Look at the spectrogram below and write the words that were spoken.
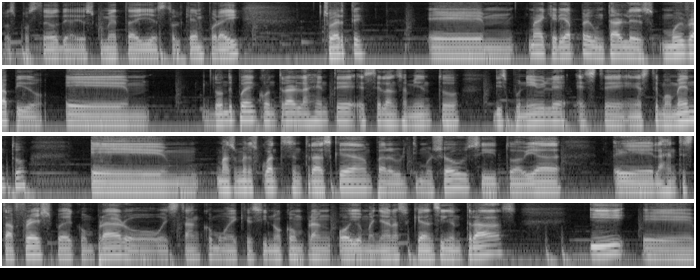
los posteos de Adiós Cometa y Stolken por ahí. Suerte. Eh, quería preguntarles muy rápido. eh, ¿Dónde puede encontrar la gente este lanzamiento disponible este, en este momento? Eh, más o menos cuántas entradas quedan para el último show, si todavía eh, la gente está fresh, puede comprar o están como de que si no compran hoy o mañana se quedan sin entradas. Y eh,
